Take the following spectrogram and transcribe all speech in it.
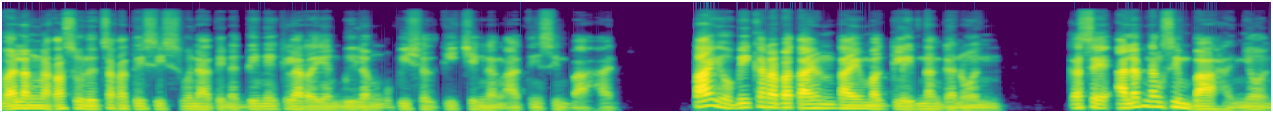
walang nakasulod sa katisismo natin na dineklara yan bilang official teaching ng ating simbahan. Tayo, may karapatan tayong mag-claim ng ganun. Kasi alam ng simbahan yon.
